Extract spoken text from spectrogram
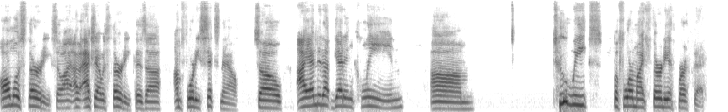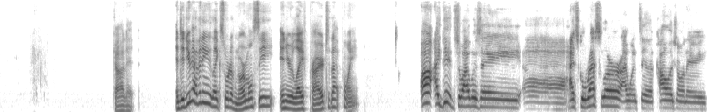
almost 30. So I, I actually I was 30 because uh I'm 46 now. So I ended up getting clean um two weeks before my 30th birthday. Got it. And did you have any like sort of normalcy in your life prior to that point? Uh, I did. So I was a uh, high school wrestler. I went to college on a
